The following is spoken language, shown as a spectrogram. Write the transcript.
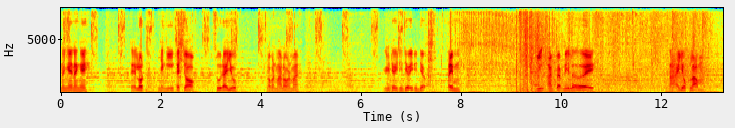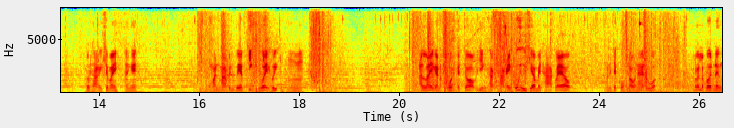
นั่นไงนั่นไง แต่รถอย่างนี้กระจอกสู้ได้อยู่รอมันมารอมันมาอีกนิดเดียวอีกนิดเดียวอีกนิดเดียวเต็ม ยิงอัดแบบนี้เลย ตายยกลำรถถังอีกใช่ไหมนั่นไง มันมาเป็นเวฟจริงด้วยเฮ้ย อะไรกันโคตรกระจอกยิงถักถักเองอุ้ยเชี่ยไม่ถักแล้ว มันจะกดเราหน้าดูอะโดนระเบิดหนึ่ง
